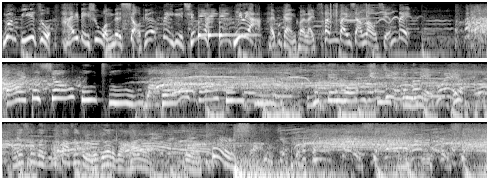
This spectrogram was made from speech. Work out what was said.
论鼻祖还得是我们的小哥费玉清呀！你俩还不赶快来参拜一下老前辈？爱的小公主，我的小公主，你给我年轻人的歌也会，好像唱的大张伟的歌了，咋嗨了？对啊，倍儿爽！哎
